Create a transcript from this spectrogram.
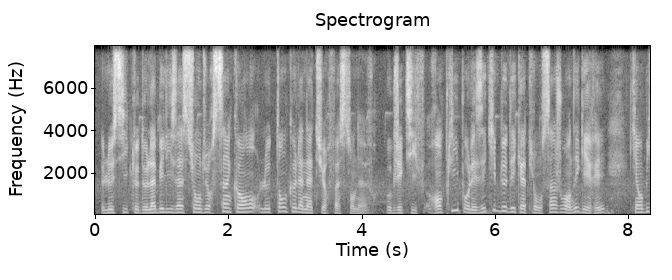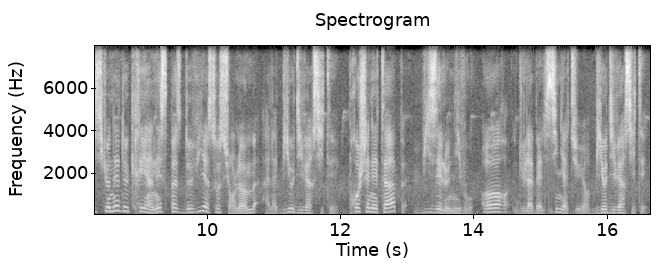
Le cycle de labellisation dure 5 ans, le temps que la nature fasse son œuvre. Objectif rempli pour les équipes de décathlon Saint-Jouan-des-Guérets qui ambitionnaient de créer un espace de vie associant l'homme à la biodiversité. Prochaine étape, viser le niveau or du label signature biodiversité.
